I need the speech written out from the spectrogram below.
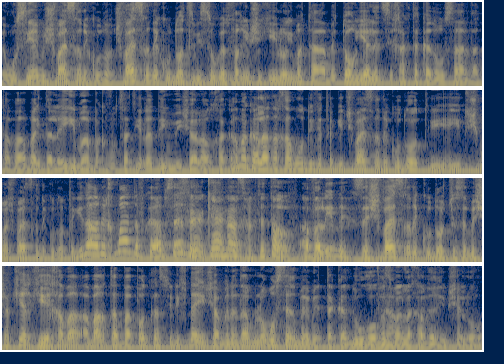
הוא סיים עם 17 נקודות. 17 נקודות זה מסוג הדברים שכאילו אם אתה בתור ילד שיחקת כדורסל ואתה בא הביתה לאימא בקבוצת ילדים והיא שאלה אותך כמה קלעת חמודי ותגיד 17 נקודות, היא, היא תשמע 17 נקודות, תגיד אה נחמד דווקא, היה בסדר. כן, לא, שיחקת טוב. אבל הנה, זה 17 נקודות שזה משקר, כי איך אמר, אמרת בפודקאסט שלפני, שהבן אדם לא מוסר באמת את הכדור רוב לא. הזמן לחברים שלו.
